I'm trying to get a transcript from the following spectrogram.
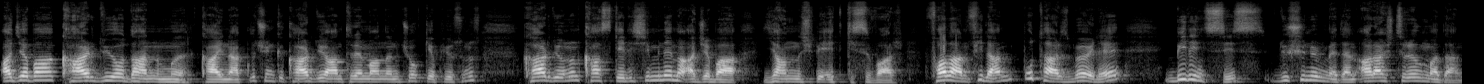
acaba kardiyodan mı kaynaklı? Çünkü kardiyo antrenmanlarını çok yapıyorsunuz. Kardiyonun kas gelişimine mi acaba yanlış bir etkisi var? Falan filan bu tarz böyle bilinçsiz, düşünülmeden, araştırılmadan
